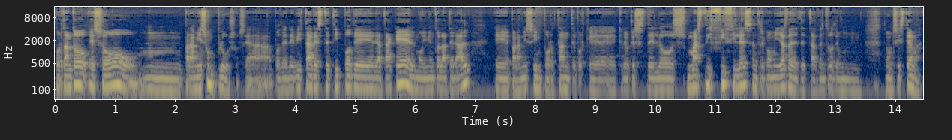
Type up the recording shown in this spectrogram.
Por tanto, eso mm, para mí es un plus, o sea, poder evitar este tipo de ataque, el movimiento lateral, eh, para mí es importante porque creo que es de los más difíciles, entre comillas, de detectar dentro de un, sistema.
